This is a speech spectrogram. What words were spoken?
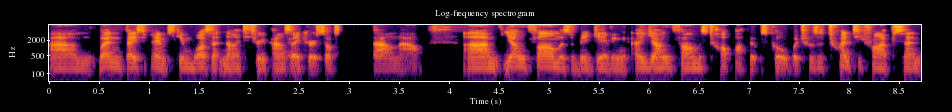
um, when basic payment scheme was at £93 yeah. acre, it's obviously down now um, young farmers would be giving a young farmers top up, it was called, which was a 25%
